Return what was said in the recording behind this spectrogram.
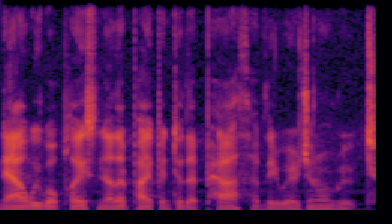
Now we will place another pipe into the path of the original route.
